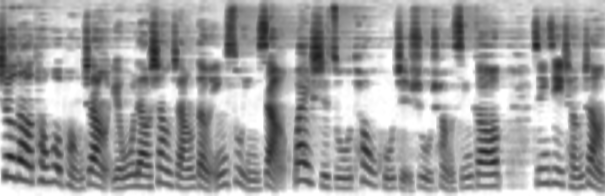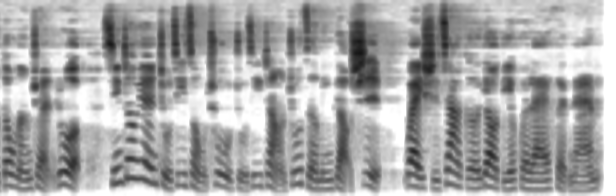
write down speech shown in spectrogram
受到通货膨胀、原物料上涨等因素影响，外食族痛苦指数创新高，经济成长动能转弱。行政院主计总处主计长朱泽明表示，外食价格要跌回来很难，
